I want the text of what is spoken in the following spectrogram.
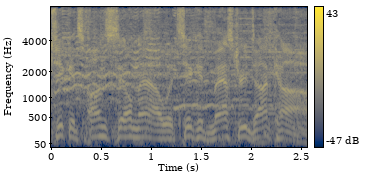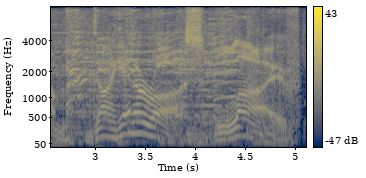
Tickets on sale now at Ticketmaster.com. Diana Ross, live.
